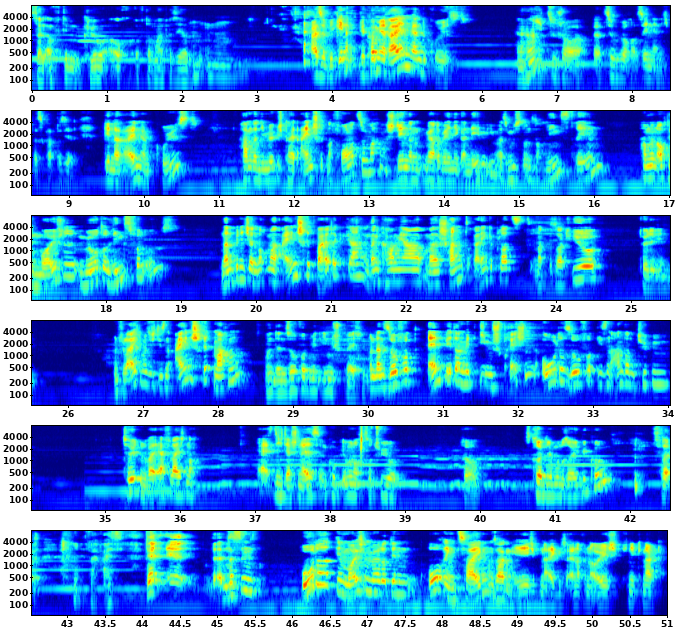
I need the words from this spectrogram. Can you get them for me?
Soll auf dem Klo auch öfter mal passieren. Also, wir gehen, wir kommen hier rein, werden begrüßt. Aha. Die Zuschauer, äh, Zuhörer sehen ja nicht, was gerade passiert. Wir gehen da rein, werden begrüßt, haben dann die Möglichkeit, einen Schritt nach vorne zu machen, stehen dann mehr oder weniger neben ihm, also müssten uns nach links drehen, haben dann auch den Meuchelmörder links von uns. Und dann bin ich ja nochmal einen Schritt weiter gegangen und dann kam ja mal Schand reingeplatzt und hat gesagt, hier, töte ihn. Und vielleicht muss ich diesen einen Schritt machen Und dann sofort mit ihm sprechen. und dann sofort entweder mit ihm sprechen oder sofort diesen anderen Typen töten, weil er vielleicht noch, er ist nicht der Schnellste und guckt immer noch zur Tür. So. Ist gerade jemand reingekommen? Wer weiß. Der, äh, das sind, oder dem Meuchelmörder den Ohrring zeigen und sagen, nee, ich bin eigentlich einer von euch, knickknack.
